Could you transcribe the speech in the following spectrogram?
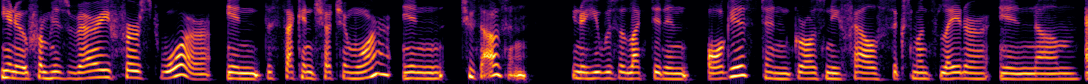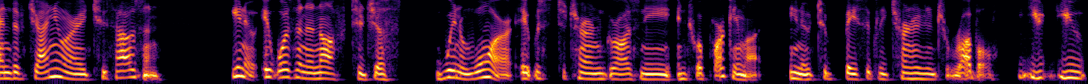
You know, from his very first war in the Second Chechen War in 2000. You know, he was elected in August and Grozny fell six months later in um, end of January 2000. You know, it wasn't enough to just win a war. It was to turn Grozny into a parking lot, you know, to basically turn it into rubble. You, you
